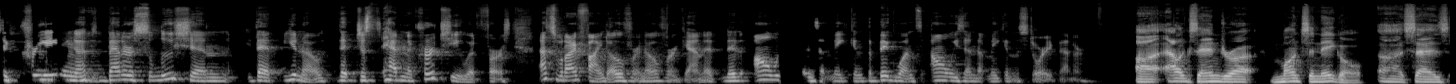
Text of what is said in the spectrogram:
to creating a better solution that you know that just hadn't occurred to you at first. That's what i find over and over again. It, it always ends up making the big ones always end up making the story better. Uh, alexandra montenegro uh, says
